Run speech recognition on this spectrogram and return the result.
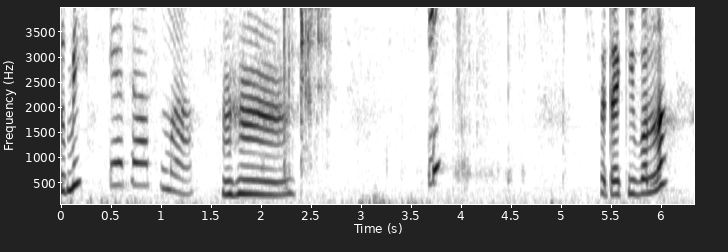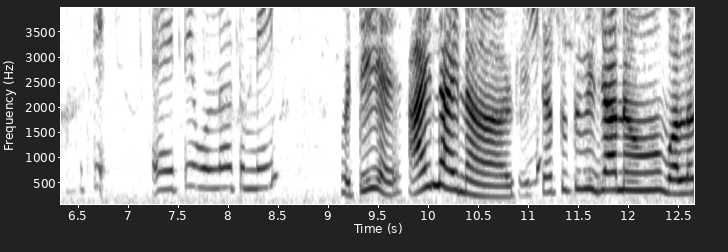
তুমি? হুম ওটা কি বলল? বলো তুমি। ওইটি আইলাইনার। এটা তো তুমি জানো বলো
